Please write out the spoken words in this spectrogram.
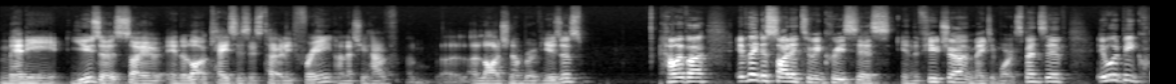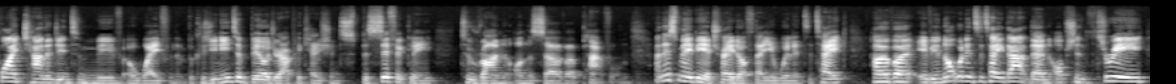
many users. So in a lot of cases, it's totally free unless you have a, a large number of users. However, if they decided to increase this in the future and make it more expensive, it would be quite challenging to move away from them because you need to build your application specifically to run on the server platform. And this may be a trade-off that you're willing to take. However, if you're not willing to take that, then option three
